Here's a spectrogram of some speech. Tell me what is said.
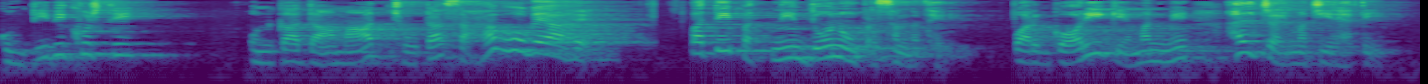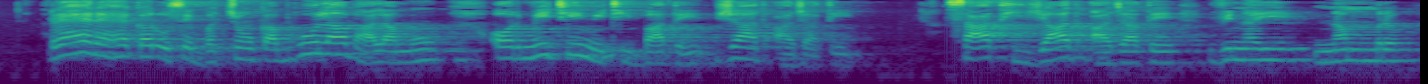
कुंती भी खुश थी। उनका दामाद छोटा साहब हो गया है। पति पत्नी दोनों प्रसन्न थे, पर गौरी के मन में हलचल मची रहती। रह रह कर उसे बच्चों का भोला भाला मुँह और मीठी मीठी बातें याद आ जाती। साथ ही याद आ जाते विनयी, नम्र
